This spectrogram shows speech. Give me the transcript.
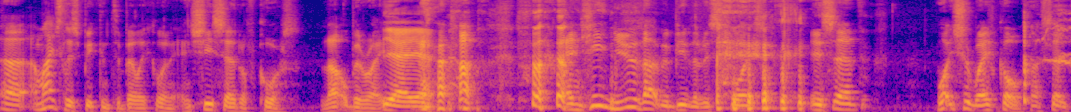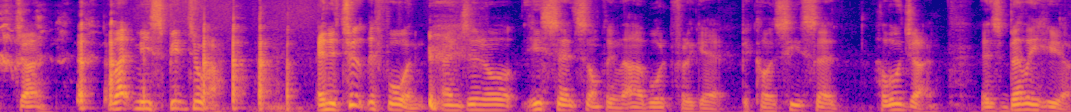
uh, I'm actually speaking to Billy Connolly. And she said, Of course, that'll be right. Yeah, yeah. And he knew that would be the response. he said, What's your wife called? I said, Jan. Let me speak to her. And he took the phone and, you know, he said something that I won't forget because he said, Hello, Jan. It's Billy here.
